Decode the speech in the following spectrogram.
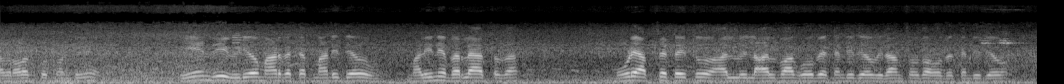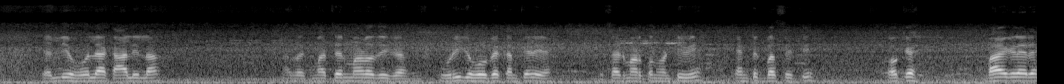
ಅದ್ರೊಳಗೆ ಕೂತ್ ಹೊಂಟಿವಿ. ಏನು ರೀ ವಿಡಿಯೋ ಮಾಡ್ಬೇಕಂತ ಮಾಡಿದ್ದೆವು? ಮಳಿನೇ ಬರಲೇ ಆಗ್ತದ. ಮೂಡೇ ಅಪ್ಸೆಟ್ ಆಯಿತು. ಅಲ್ಲಿ ಲಾಲ್ಬಾಗ್ ಹೋಗ್ಬೇಕಂದಿದ್ದೆವು, ವಿಧಾನಸೌಧ ಹೋಗ್ಬೇಕಂದಿದ್ದೆವು. ಎಲ್ಲಿ ಹೋಗ್ಲಿಕ್ಕೆ ಆಗಲಿಲ್ಲ. ಅದಕ್ಕೆ ಮತ್ತೇನು ಮಾಡೋದು ಈಗ? ಊರಿಗೆ ಹೋಗ್ಬೇಕಂತೇಳಿ ಡಿಸೈಡ್ ಮಾಡ್ಕೊಂಡು ಹೊಂಟೀವಿ. ಎಂಟಕ್ಕೆ ಬಸ್ ಐತಿ. ಓಕೆ ಬಾಯ್ ಗೆಳೆಯರೆ.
